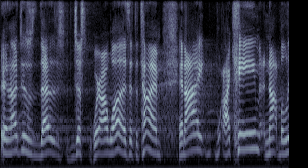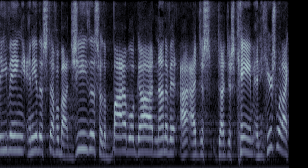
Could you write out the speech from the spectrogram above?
And I just, that is just where I was at the time. And I, I came not believing any of this stuff about Jesus or the Bible, God, none of it. I, I just, I just came. And here's what I,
